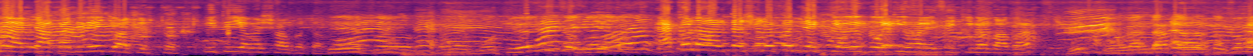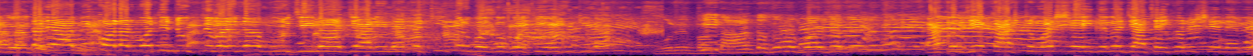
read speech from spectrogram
হ্যাঁ টাকা দিলেই যথেষ্ট। এতেই আমার স্বাগতম। দে, মানে হয়ে এখন করে দেখতে হবে গতি হয়েছে কিনা বাবা। তাহলে আমি কলার মধ্যে ঢুকতে পারি না বুঝি না জানি না তো কি করে বলব গতি হয়েছে কিনা? এখন যে কাস্টমার সেই দেবে যাচাই করে সে নেবে।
